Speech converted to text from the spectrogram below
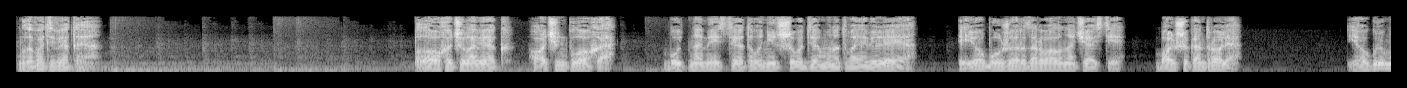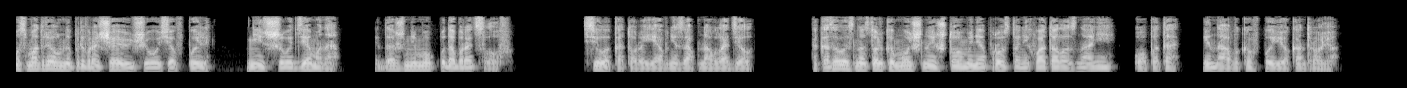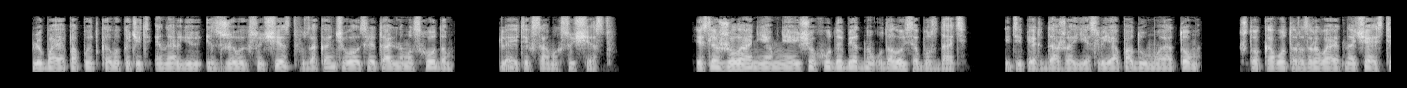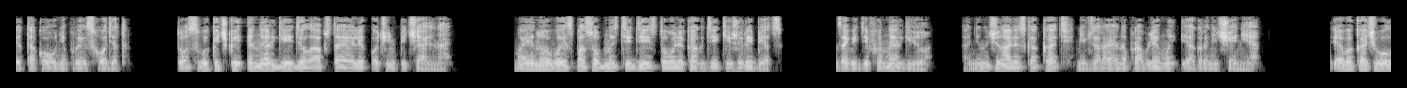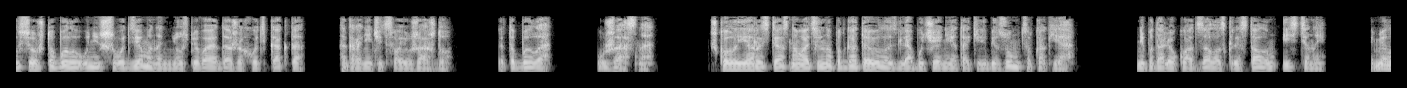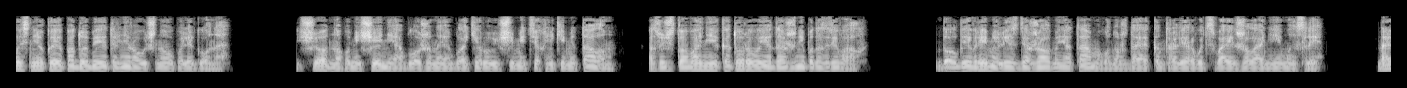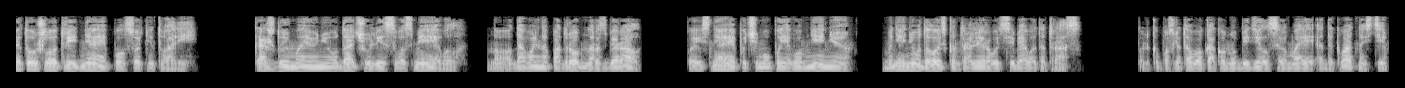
Глава девятая. «Плохо, человек, очень плохо. Будь на месте этого низшего демона твоя Вилея, ее бы уже разорвало на части. Больше контроля!» Я угрюмо смотрел на превращающегося в пыль низшего демона и даже не мог подобрать слов. Сила, которой я внезапно овладел, оказалась настолько мощной, что у меня просто не хватало знаний, опыта и навыков по ее контролю. Любая попытка выкачать энергию из живых существ заканчивалась летальным исходом для этих самых существ. Если желание мне еще худо-бедно удалось обуздать, и теперь даже если я подумаю о том, что кого-то разрывает на части, такого не происходит, то с выкачкой энергии дела обстояли очень печально. Мои новые способности действовали как дикий жеребец. Завидев энергию, они начинали скакать, невзирая на проблемы и ограничения. Я выкачивал все, что было у низшего демона, не успевая даже хоть как-то ограничить свою жажду. Это было ужасно. Школа ярости основательно подготовилась для обучения таких безумцев, как я. Неподалеку от зала с кристаллом истины имелось некое подобие тренировочного полигона. Еще одно помещение, обложенное блокирующими техники металлом, о существовании которого я даже не подозревал. Долгое время Лис держал меня там, вынуждая контролировать свои желания и мысли. На это ушло три дня и полсотни тварей. Каждую мою неудачу Лис высмеивал, но довольно подробно разбирал, поясняя, почему, по его мнению, мне не удалось контролировать себя в этот раз. Только после того, как он убедился в моей адекватности,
